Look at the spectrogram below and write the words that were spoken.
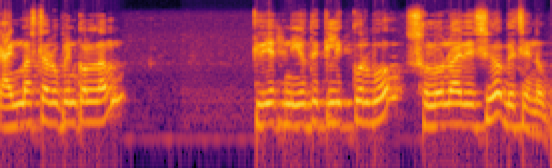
কাইন মাস্টার ওপেন করলাম। ক্রিয়েট নিউতে ক্লিক করব, ষোলো নয় রেশিও বেছে নেব।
